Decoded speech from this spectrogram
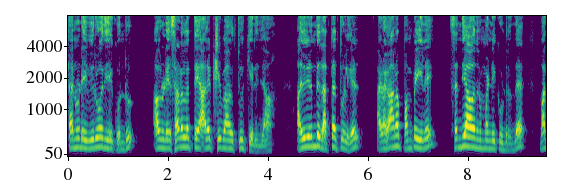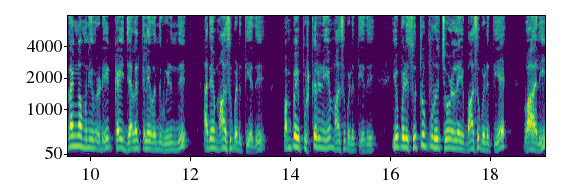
தன்னுடைய விரோதியை கொன்று அவனுடைய சடலத்தை அலட்சியமாக தூக்கி எறிஞ்சான். அதிலிருந்து இரத்த துளிகள் அழகான பம்பையிலே சந்தியாவதனம் பண்ணி கொண்டிருந்த மதங்க முனிவருடைய கை ஜலத்திலே வந்து விழுந்து அதை மாசுபடுத்தியது. பம்பை புஷ்கரணியை மாசுபடுத்தியது. இப்படி சுற்றுப்புறச் சூழலை மாசுபடுத்திய வாலி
